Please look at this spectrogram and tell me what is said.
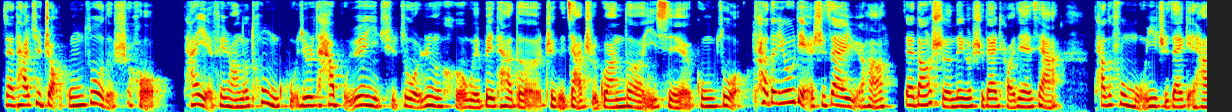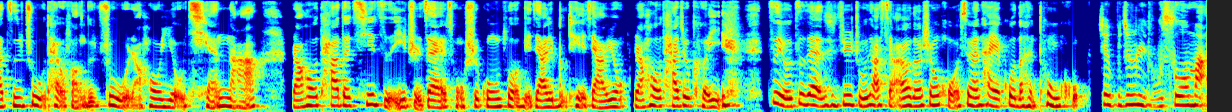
在他去找工作的时候，他也非常的痛苦，就是他不愿意去做任何违背他的这个价值观的一些工作。他的优点是在于哈，在当时的那个时代条件下，他的父母一直在给他资助，他有房子住，然后有钱拿，然后他的妻子一直在从事工作，给家里补贴家用，然后他就可以 自由自在的去居住他想要的生活。虽然他也过得很痛苦，这不就是卢梭吗？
